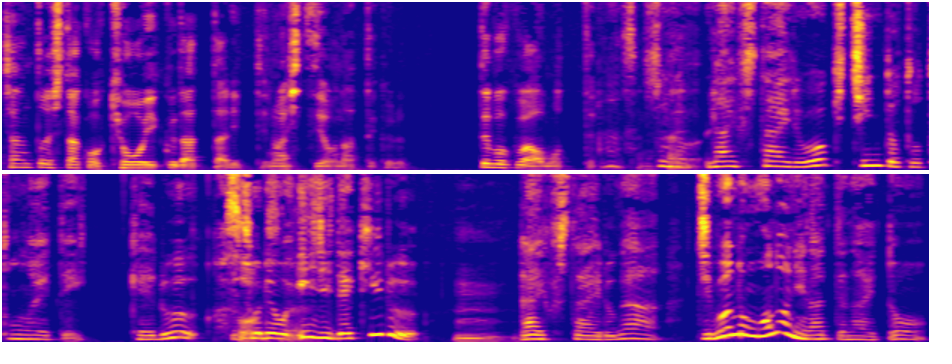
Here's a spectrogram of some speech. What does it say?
ちゃんとしたこう教育だったりっていうのは必要になってくるって僕は思ってるんですよね。その、はいライフスタイルをきちんと整えていける、そうですねそれを維持できるうん。ライフスタイルが自分のものになってないと、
